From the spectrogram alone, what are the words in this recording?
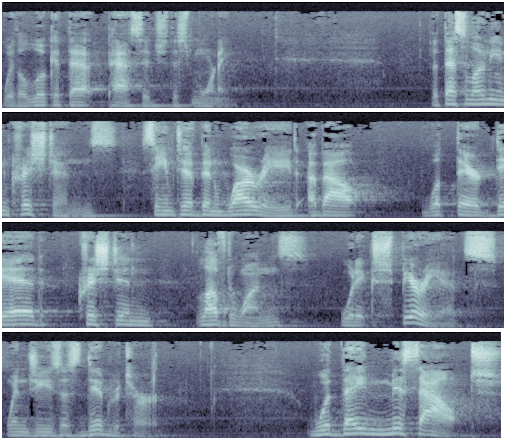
with a look at that passage this morning. The Thessalonian Christians seem to have been worried about what their dead Christian loved ones would experience when Jesus did return. Would they miss out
